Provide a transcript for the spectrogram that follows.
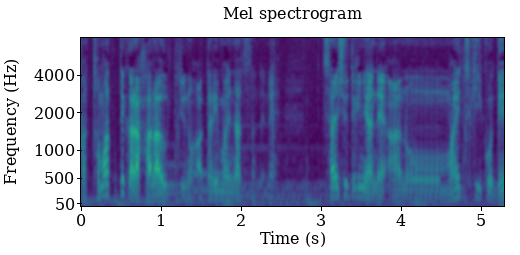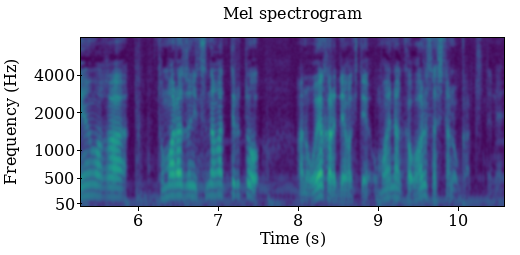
まあ、止まってから払うっていうのが当たり前になってたんでね、最終的にはね、あのー、毎月こう電話が止まらずにつながってると、あの親から電話来て、お前なんか悪さしたのかっつってね、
